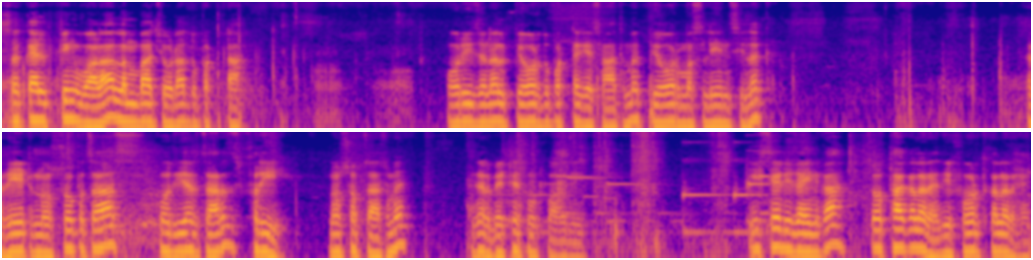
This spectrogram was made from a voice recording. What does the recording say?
स्कैल्पिंग वाला लंबा चौड़ा दुपट्टा। ओरिजिनल प्योर दुपट्टे के साथ में pure muslin silk rate 950 courier charge free 950 में घर बैठे सूट पाओगी। इससे डिज़ाइन का चौथा कलर है जी फोर्थ कलर है।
